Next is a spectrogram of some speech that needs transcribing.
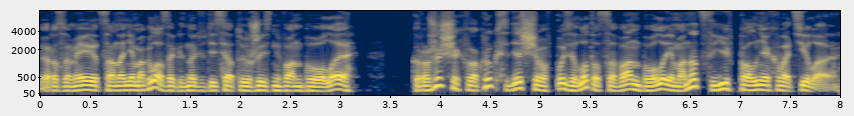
Разумеется, она не могла заглянуть в десятую жизнь Ван Буэлэ. Кружащих вокруг сидящего в позе лотоса Ван Буэлэ эманации ей вполне хватило.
